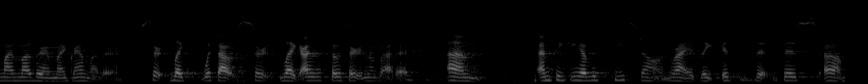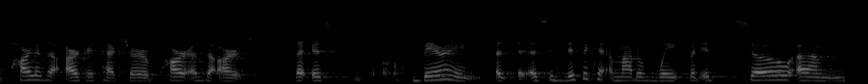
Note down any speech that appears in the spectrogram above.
my mother and my grandmother, Cer- like without cert- like I'm so certain about it. Mm-hmm. Um, I'm thinking of a keystone, right? Like it, th- this um, part of the architecture, part of the arch that is bearing a, a significant amount of weight, but it's so um,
